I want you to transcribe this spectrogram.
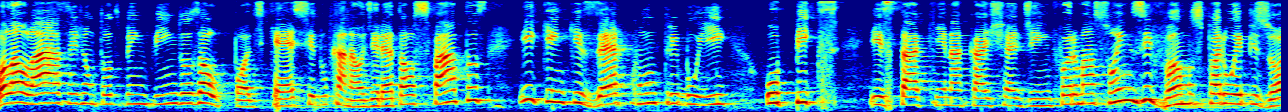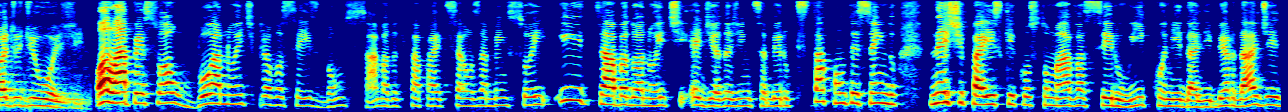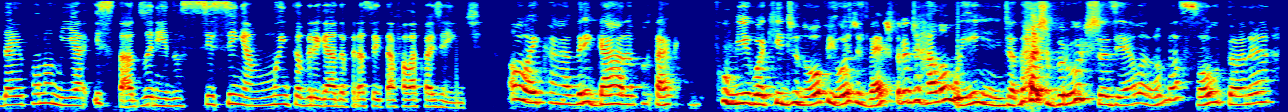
Olá, olá, sejam todos bem-vindos ao podcast do canal Direto aos Fatos. E quem quiser contribuir, o Pix está aqui na caixa de informações e vamos para o episódio de hoje. Olá, pessoal, boa noite para vocês. Bom sábado, que Papai do Céu os abençoe. E sábado à noite é dia da gente saber o que está acontecendo neste país que costumava ser o ícone da liberdade e da economia, Estados Unidos. Cicinha, muito obrigada por aceitar falar com a gente. Oi, cara, obrigada por estar comigo aqui de novo. E hoje, véspera de Halloween, dia das bruxas, e ela anda solta, né?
